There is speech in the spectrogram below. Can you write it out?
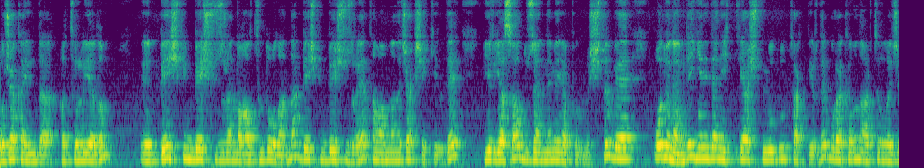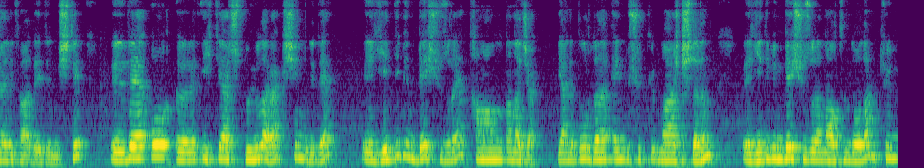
Ocak ayında hatırlayalım e, 5500 liranın altında olanlar 5500 liraya tamamlanacak şekilde bir yasal düzenleme yapılmıştı ve o dönemde yeniden ihtiyaç duyulduğu takdirde bu rakamın artırılacağı ifade edilmişti. E, ve o e, ihtiyaç duyularak şimdi de e, 7500 liraya tamamlanacak. Yani burada en düşük maaşların e, 7500 liranın altında olan tüm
